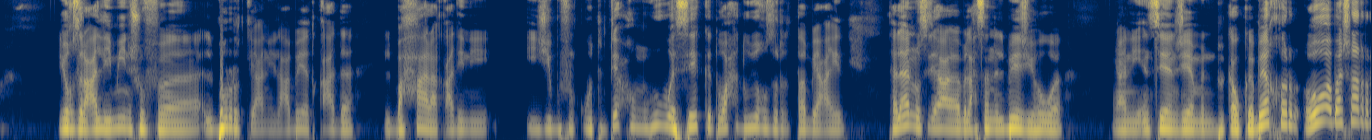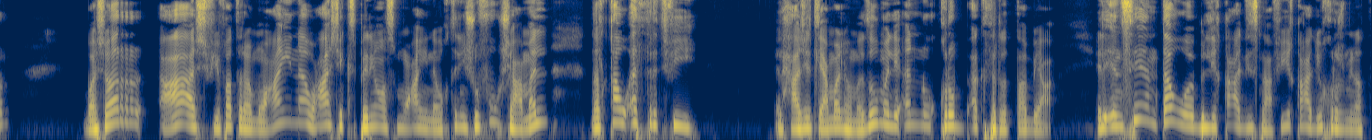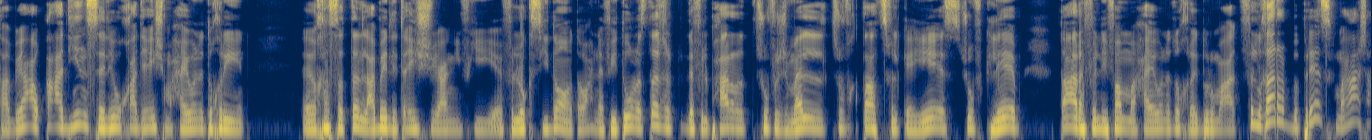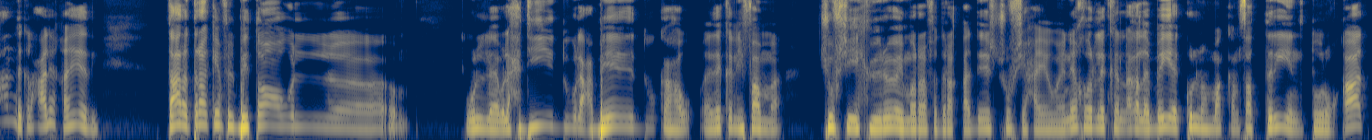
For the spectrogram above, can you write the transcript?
يغزر على اليمين شوف آه، البرد يعني العباد قاعدة البحارة قاعدين يجيبوا في القوت بتاعهم وهو ساكت وحده يغزر الطبيعة هذه. هل أنه سيدي عبد الحسن البيجي هو يعني إنسان جاي من كوكب آخر هو بشر بشر عاش في فترة معينة وعاش اكسبيريونس معينة. وقت اللي نشوفوه شو عمل؟ نلقاو أثرت فيه. الحاجات اللي عملهم هذوما لأنه قرب أكثر للطبيعة. الإنسان توا باللي قاعد يصنع فيه قاعد يخرج من الطبيعة وقاعد ينسى اللي هو قاعد يعيش مع حيوانات أخرين. آه، خاصة العباد اللي تعيش يعني في في ال occident. تو إحنا في تونس تنجم تبدأ في البحر تشوف جمل تشوف قطاطس في الكياس تشوف كلاب تعرف اللي فما حيوانات أخرى يدوروا معك في الغرب presque ما عادش عندك العلاقة هذه. تعرف ترى كان في البيتون وال والحديد والعباد وكهو هذاك اللي فما. تشوف شي écureuil مره في درق قداش تشوف شي حيوان آخر لكن الأغلبية كلهم هكا مسطرين الطرقات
